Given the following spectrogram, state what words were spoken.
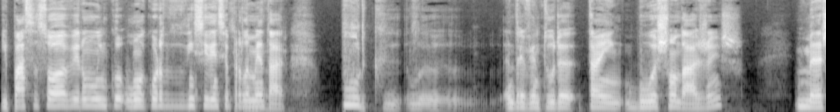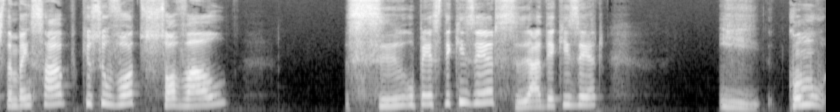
e passa só a haver um, um acordo de incidência parlamentar. Porque uh, André Ventura tem boas sondagens, mas também sabe que o seu voto só vale se o PSD quiser, se a AD quiser. E como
